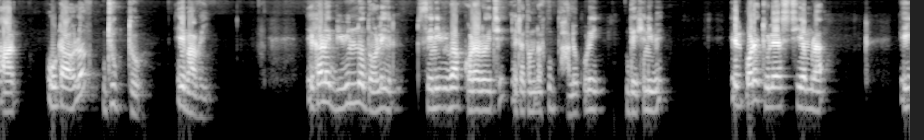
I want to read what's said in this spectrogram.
আর ওটা হলো যুক্ত, এভাবেই। এখানে বিভিন্ন দলের শ্রেণীবিভাগ করা রয়েছে, এটা তোমরা খুব ভালো করে দেখে নিবে। এরপরে চলে আসছি আমরা এই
